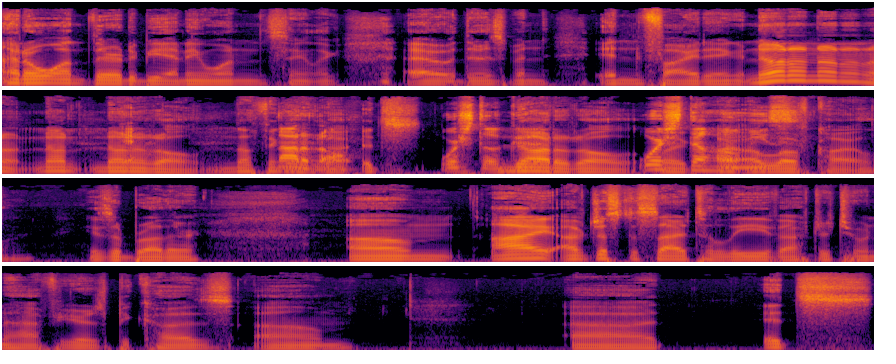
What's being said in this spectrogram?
I don't want there to be anyone saying like, "Oh, there's been infighting." No, no, no, no, no, none, none Yeah. at all. Nothing Not like at all. that. It's We're still good. not at all. We're Like, still I, I love Kyle. He's a brother. Um, I I've just decided to leave after two and a half years because um, uh, it's.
